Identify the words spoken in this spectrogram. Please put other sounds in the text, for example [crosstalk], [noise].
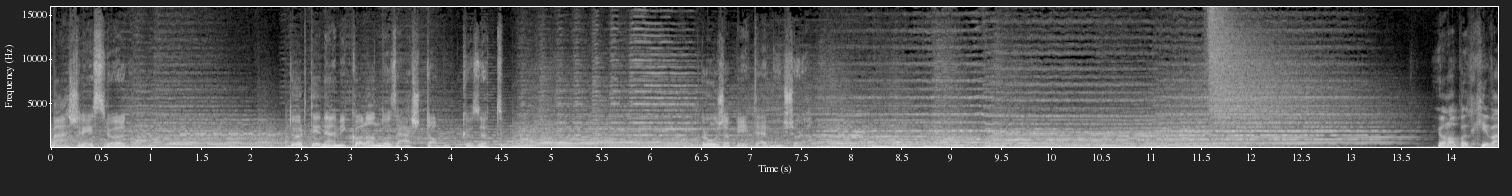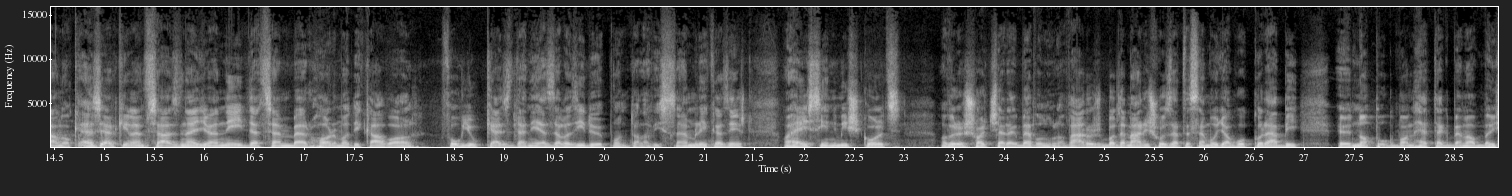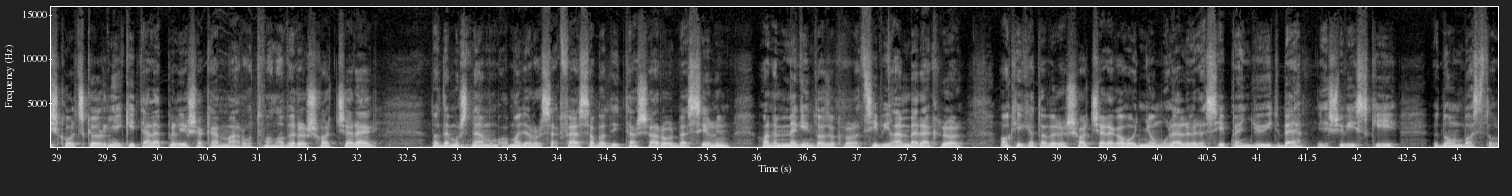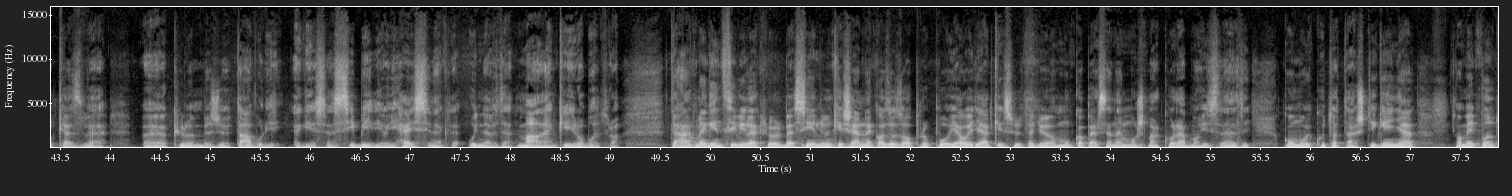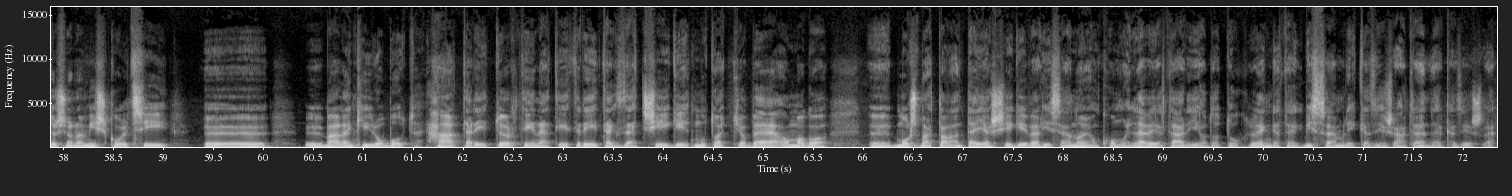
Más részről történelmi kalandozás tabuk között. Rózsa Péter műsora. Jó napot kívánok! 1944. december 3-ával fogjuk kezdeni ezzel az időponttal a visszaemlékezést. A helyszín Miskolc, a Vörös Hadsereg bevonul a városba, de már is hozzáteszem, hogy a korábbi napokban, hetekben a Miskolc környéki településeken már ott van a Vörös Hadsereg, Na de most nem a Magyarország felszabadításáról beszélünk, hanem megint azokról a civil emberekről, akiket a Vörös Hadsereg, ahogy nyomul előre, szépen gyűjt be és visz ki Dombasztól kezdve különböző távoli, egészen szibériai helyszínekre, úgynevezett málenki robotra. Tehát megint civilekről beszélünk, és ennek az az apropója, hogy elkészült egy olyan munka, persze nem most már korábban, hiszen ez egy komoly kutatást igényel, amely pontosan a Miskolci Málenki robot hátterét, történetét, rétegzettségét mutatja be a maga most már talán teljességével, hiszen nagyon komoly levéltári adatok, rengeteg visszaemlékezés átrendelkezésre.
